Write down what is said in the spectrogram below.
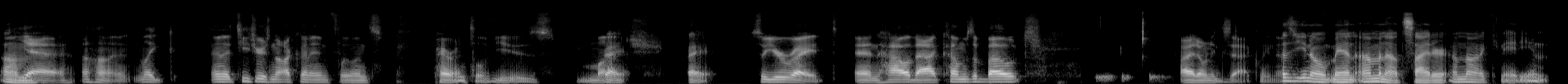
Um, yeah. Uh huh. Like, and a teacher's not going to influence parental views much. right. So you're right. And how that comes about, I don't exactly know. Because you know, man, I'm an outsider. I'm not a Canadian,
